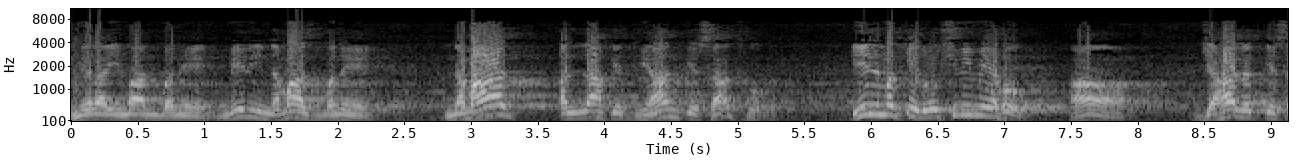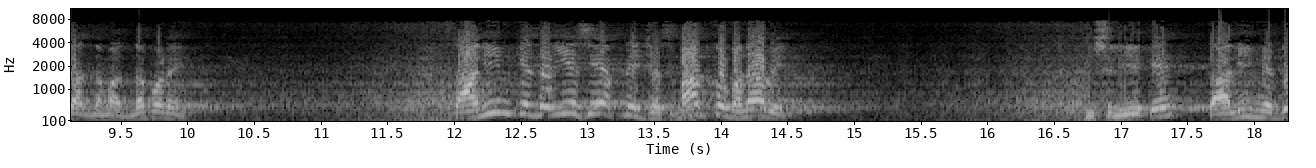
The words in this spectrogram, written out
میرا ایمان بنے، میری نماز بنے نماز اللہ کے دھیان کے ساتھ ہو، علم کی روشنی میں ہو ہاں جہالت کے ساتھ نماز نہ پڑھیں۔ تعلیم کے ذریعے سے اپنے جذبات کو بناویں۔ اس لیے کہ تعلیم میں دو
